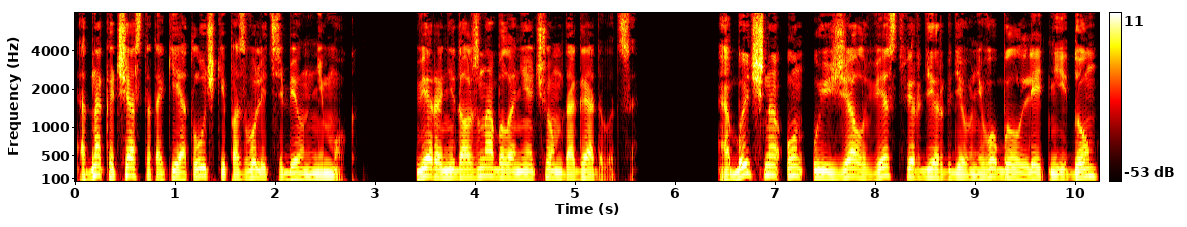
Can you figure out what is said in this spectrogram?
Однако часто такие отлучки позволить себе он не мог. Вера не должна была ни о чем догадываться. Обычно он уезжал в Вестфердер, где у него был летний дом,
